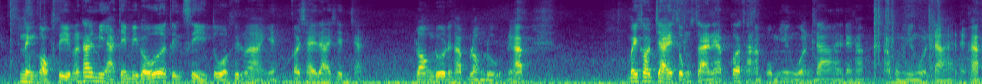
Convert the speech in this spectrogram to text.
1ออก4บางท่านมีอาจจะมี power ถึง 4 ตัวขึ้นมาอย่างเงี้ยก็ใช้ได้เช่นกัน ลองดูนะครับลองดูนะครับ ไม่เข้าใจสงสัยนะครับ ก็ถามผมเฮียงหวนได้นะครับ ถามผมเฮียงหวนได้นะครับ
